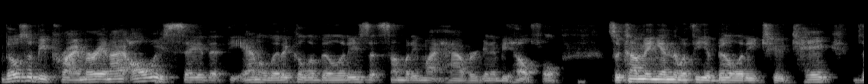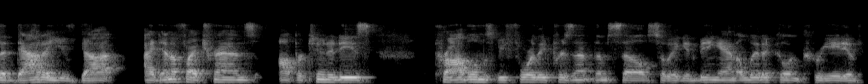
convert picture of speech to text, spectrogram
those would be primary. And I always say that the analytical abilities that somebody might have are going to be helpful. So coming in with the ability to take the data you've got, identify trends, opportunities, problems before they present themselves. So again, being analytical and creative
